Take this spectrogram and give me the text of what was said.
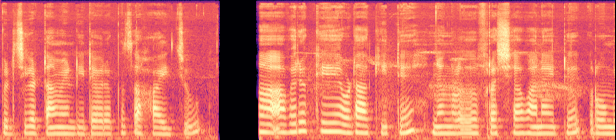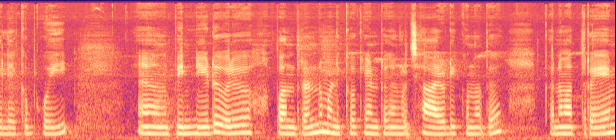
പിടിച്ച് കെട്ടാൻ വേണ്ടിയിട്ട് അവരൊക്കെ സഹായിച്ചു. അവരൊക്കെ അവിടെ ആക്കിയിട്ട് ഞങ്ങൾ ഫ്രഷ് ആവാനായിട്ട് റൂമിലേക്ക് പോയി. പിന്നീട് ഒരു പന്ത്രണ്ട് മണിക്കൊക്കെ കേട്ടോ ഞങ്ങൾ ചായ കുടിക്കുന്നത്. കാരണം അത്രയും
